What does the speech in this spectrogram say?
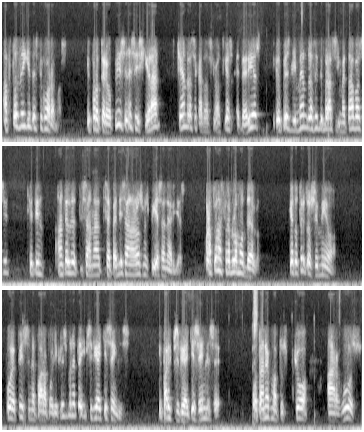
Αυτό δεν γίνεται στη χώρα μας. Η προτεραιοποίηση είναι σε ισχυρά κέντρα σε κατασκευαστικές εταιρείες οι οποίες λιμένουν αυτή την πράσινη μετάβαση και την, αν θέλετε, τις, ανα, τις επενδύσεις ανανεώσιμες πηγές ενέργειας. Αυτό είναι ένα στρεβλό μοντέλο. Και το τρίτο σημείο που επίσης είναι πάρα πολύ κρίσιμο είναι η ψηφιακή σύγκληση. Υπάρχει ψηφιακή σύγκληση όταν έχουμε από τους πιο αργούς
